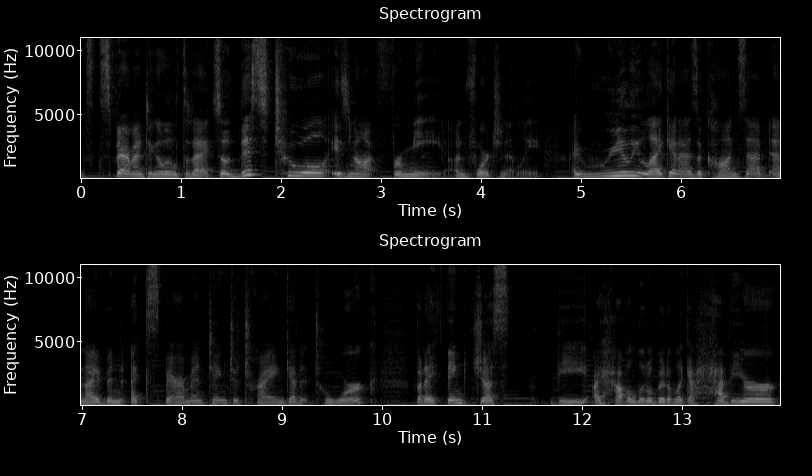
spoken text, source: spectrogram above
Experimenting a little today. So this tool is not for me, unfortunately. I really like it as a concept and I've been experimenting to try and get it to work. But I think just the, I have a little bit of like a heavier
